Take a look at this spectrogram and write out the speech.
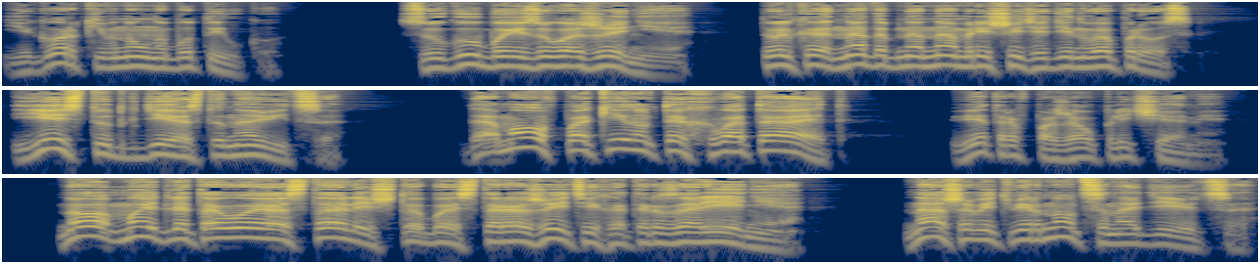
Егор кивнул на бутылку. — Сугубо из уважения. Только надобно нам решить один вопрос. Есть тут где остановиться? Домов покинутых хватает. Ветров пожал плечами. Но мы для того и остались, чтобы сторожить их от разорения. Наши ведь вернуться надеются.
